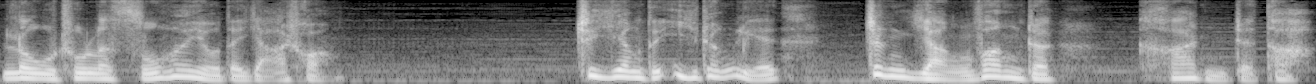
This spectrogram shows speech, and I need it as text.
露出了所有的牙床。这样的一张脸，正仰望着看着他。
